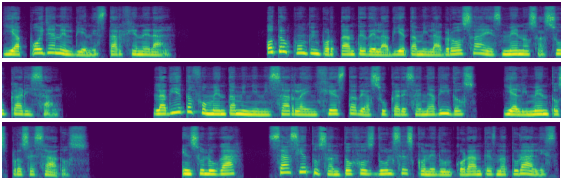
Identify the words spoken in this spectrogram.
y apoyan el bienestar general. Otro punto importante de la dieta milagrosa es menos azúcar y sal. La dieta fomenta minimizar la ingesta de azúcares añadidos y alimentos procesados. En su lugar, sacia tus antojos dulces con edulcorantes naturales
